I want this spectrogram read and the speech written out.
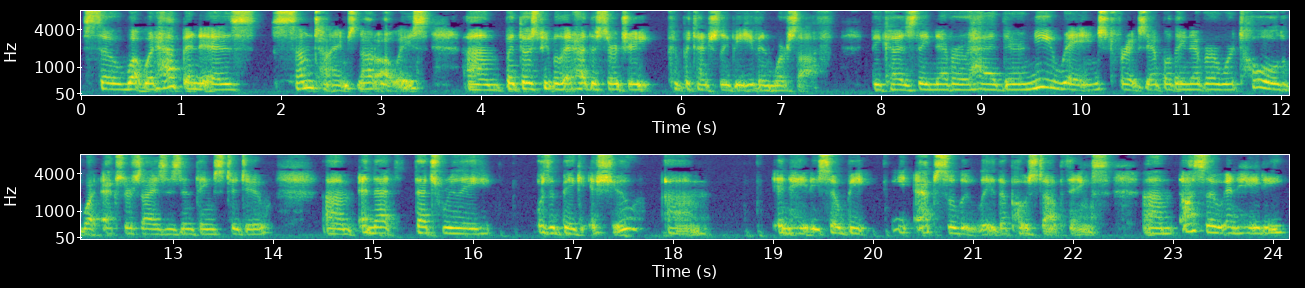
So what would happen is sometimes, not always, um, but those people that had the surgery could potentially be even worse off because they never had their knee ranged, for example. They never were told what exercises and things to do, um, and that that's really was a big issue um, in Haiti. So be absolutely the post-op things. Um, also in Haiti,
